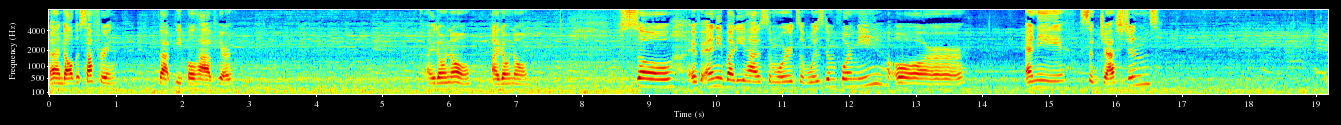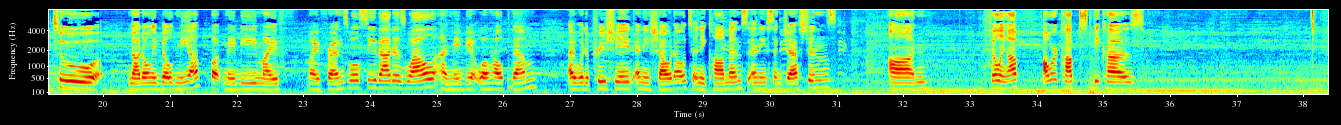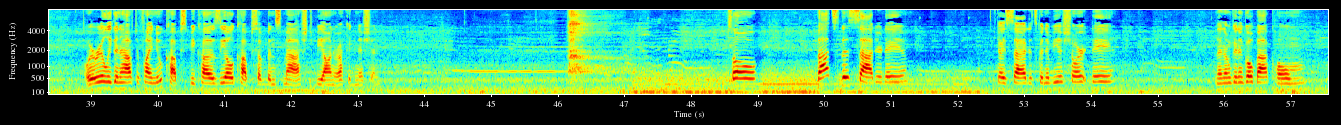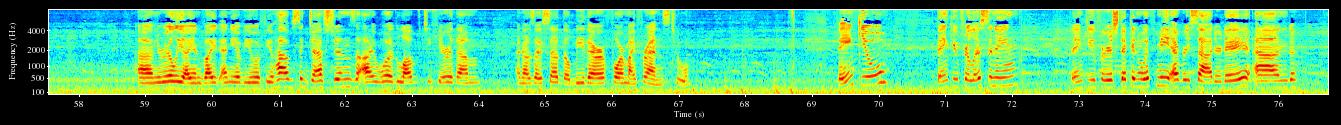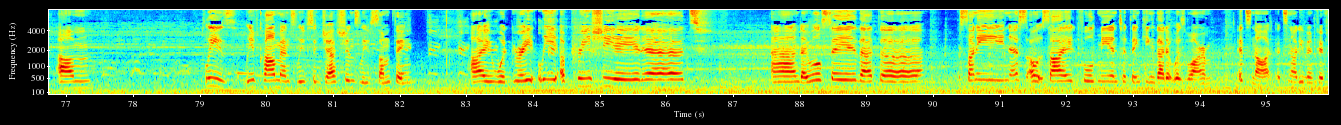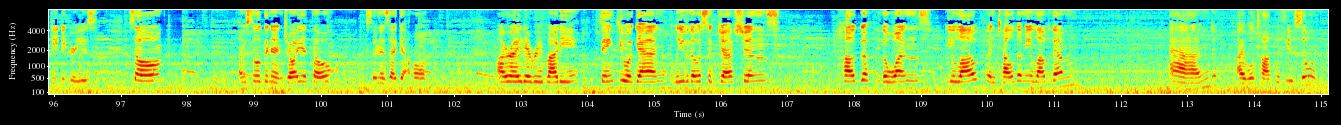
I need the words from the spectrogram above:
And all the suffering that people have here. I don't know. I don't know. So, if anybody has some words of wisdom for me or any suggestions to not only build me up, but maybe my my friends will see that as well and maybe it will help them. I would appreciate any shout outs, any comments, any suggestions on filling up our cups because we're really going to have to find new cups because the old cups have been smashed beyond recognition. So that's this Saturday. Like I said, it's going to be a short day. Then I'm going to go back home. And really, I invite any of you, if you have suggestions, I would love to hear them. And as I said, they'll be there for my friends too. Thank you. Thank you for listening. Thank you for sticking with me every Saturday. And um, please leave comments, leave suggestions, leave something. I would greatly appreciate it. And I will say that the sunniness outside fooled me into thinking that it was warm. It's not. It's not even 50 degrees. So I'm still going to enjoy it though as soon as I get home. All right, everybody. Thank you again. Leave those suggestions. Hug the ones you love and tell them you love them. And I will talk with you soon.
